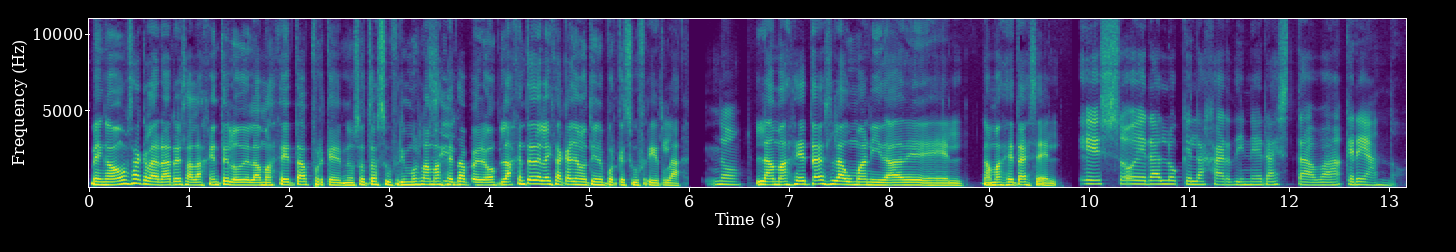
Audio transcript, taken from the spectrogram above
Venga, vamos a aclararles a la gente lo de la maceta, porque nosotros sufrimos la maceta, pero la gente de la Izakaya no tiene por qué sufrirla. No. La maceta es la humanidad de él. La maceta es él. Eso era lo que la jardinera estaba creando.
